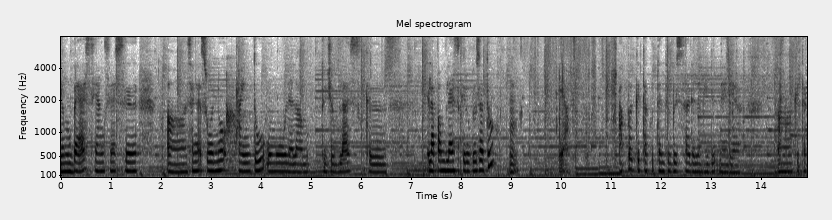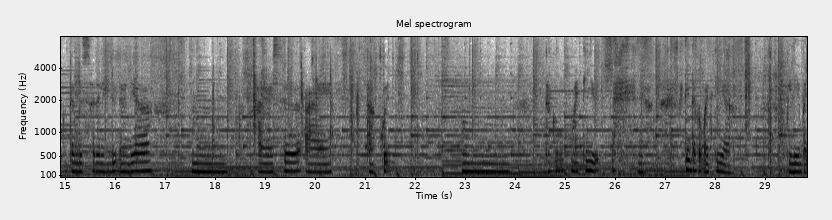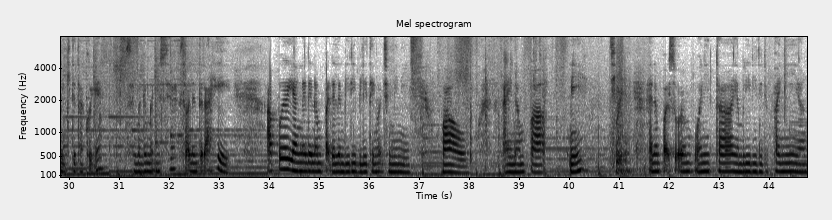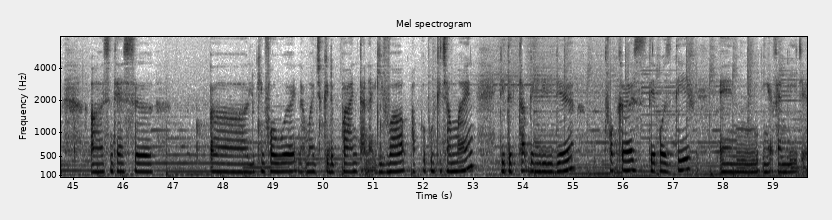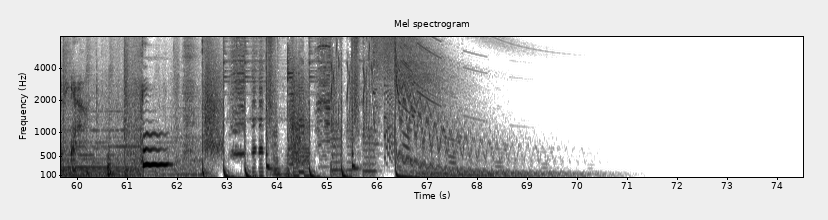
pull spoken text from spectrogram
yang best yang saya rasa uh, sangat seronok time tu umur dalam 17 ke 18 ke 21 hmm. ya yeah. apa ketakutan terbesar dalam hidup Nadia uh, ketakutan besar dalam hidup dia. Hmm, I rasa I takut. Hmm, takut mati ya I think takut mati ya bila yang paling kita takut kan sebagai manusia soalan terakhir. Apa yang Nada nampak dalam diri bila tengok cermin ni? Wow I nampak ni. Cik saya nampak seorang wanita yang berdiri di depan ni yang uh, sentiasa uh, looking forward, nak maju ke depan, tak nak give up, apa pun kecaman, dia tetap dengan diri dia, fokus, stay positive and ingat family je. Yeah. Ting.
